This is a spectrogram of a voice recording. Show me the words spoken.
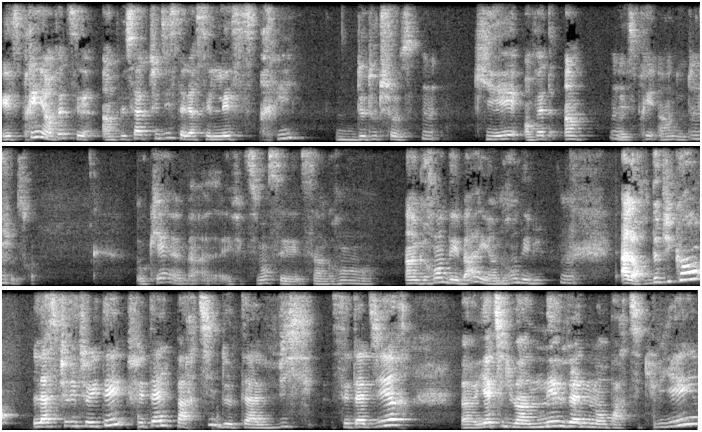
Esprit, en fait, c'est un peu ça que tu dis, c'est-à-dire c'est l'esprit de toute chose Mm. qui est en fait un, Mm. l'esprit un de toute chose. Quoi. Ok, bah, effectivement, c'est un grand, un grand débat et un grand début. Mm. Alors, depuis quand la spiritualité fait-elle partie de ta vie? C'est-à-dire, euh, y a-t-il eu un événement particulier?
